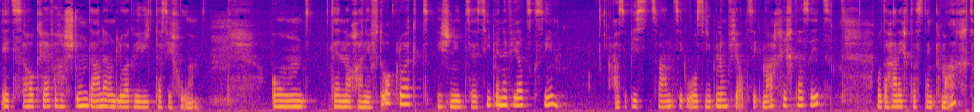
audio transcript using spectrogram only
jetzt hocke ich einfach eine Stunde an und schaue, wie weit ich komme. Und dann habe ich auf die Uhr geschaut, es war 1947. Also bis 20.47 Uhr mache ich das jetzt. Oder habe ich das dann gemacht.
